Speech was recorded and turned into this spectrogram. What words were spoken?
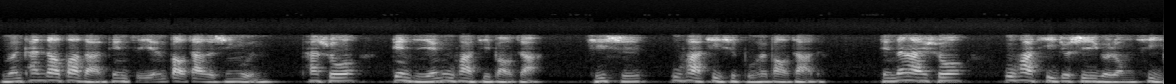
我们看到报道电子烟爆炸的新闻，他说电子烟雾化器爆炸，其实。雾化器是不会爆炸的。简单来说，雾化器就是一个容器，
